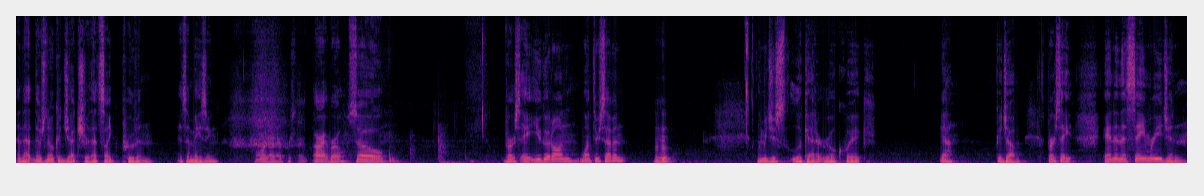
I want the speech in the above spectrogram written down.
And that there's no conjecture. That's like proven. It's amazing. 100%. All right, bro. So, verse 8, you good on 1 through 7? mm-hmm. Let me just look at it real quick. Yeah, good job. Verse 8, and in the same region,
